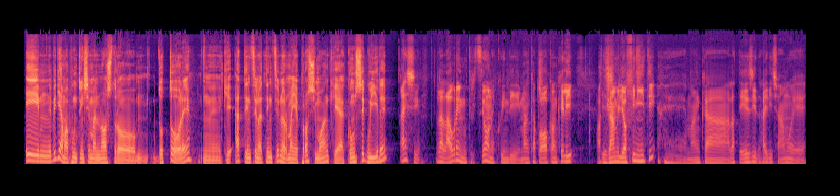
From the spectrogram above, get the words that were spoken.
E mh, vediamo appunto insieme al nostro mh, dottore eh, che attenzione, attenzione, ormai è prossimo anche a conseguire Eh sì, la laurea in nutrizione, quindi manca poco anche lì. Gli esami li ho finiti, eh, manca la tesi, dai, diciamo, e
